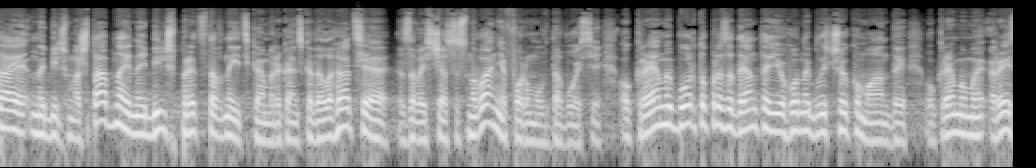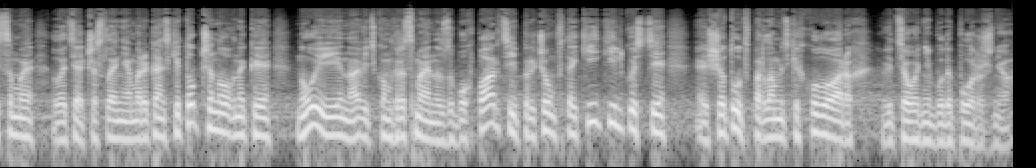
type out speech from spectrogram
вітає найбільш масштабна і найбільш представницька американська делегація за весь час існування форуму в Давосі. Окремий борт у президента і його найближчої команди. Окремими рейсами летять численні американські топ-чиновники, ну і навіть конгресмени з обох партій. Причому в такій кількості, що тут в парламентських кулуарах від сьогодні буде порожньо.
